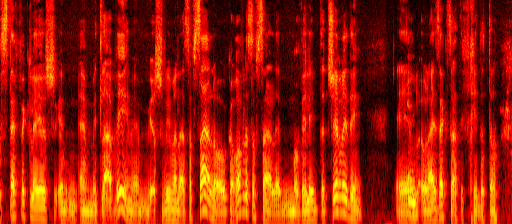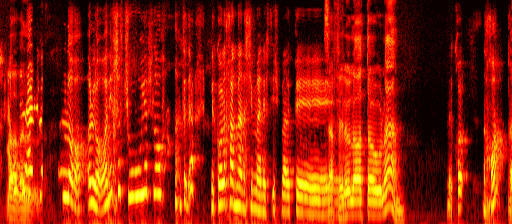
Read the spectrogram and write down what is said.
סטף וקליי הם, הם מתלהבים, הם יושבים על הספסל, או קרוב לספסל, הם מובילים את ה cheerleading. אה, כן. אולי זה קצת הפחיד אותו. לא, אבל... לא, לא, אני חושבת שהוא, יש לו, אתה יודע, לכל אחד מהאנשים האלה יש בעיות... אה, זה אפילו לא אותו אולם. נכון, זה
